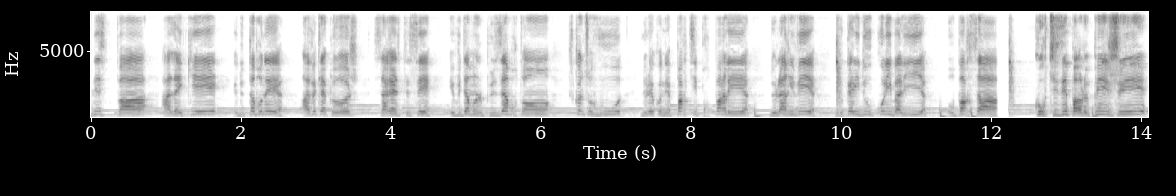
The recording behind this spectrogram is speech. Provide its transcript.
n'hésite pas à liker et de t'abonner avec la cloche. Ça reste et c'est évidemment le plus important. Je compte sur vous. Nous qu'on est parti pour parler de l'arrivée de Khalidou Koulibaly au Barça. Courtisé par le PSG,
